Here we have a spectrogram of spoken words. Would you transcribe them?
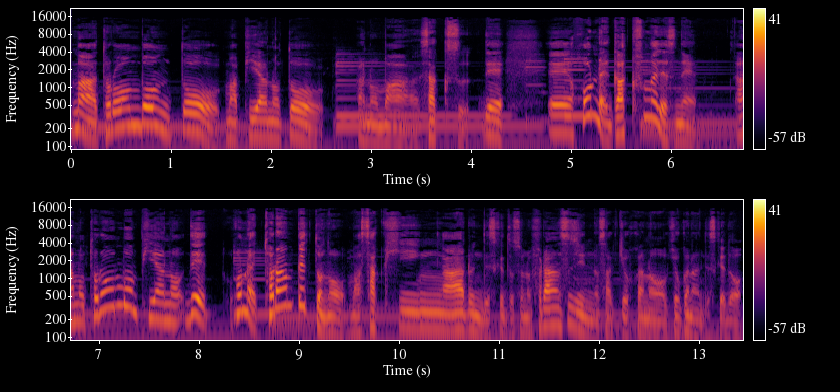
まあトロンボーンと、まあ、ピアノとあのまあサックス。で、えー、本来楽譜がですねあのトロンボーンピアノで本来トランペットの、まあ、作品があるんですけどそのフランス人の作曲家の曲なんですけど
